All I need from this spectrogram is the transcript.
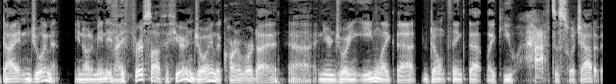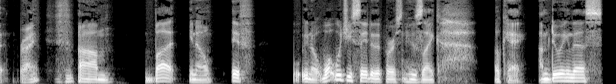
diet enjoyment. You know what I mean? If, if first off, if you're enjoying the carnivore diet uh, and you're enjoying eating like that, don't think that like you have to switch out of it, right? Um, but you know, if you know, what would you say to the person who's like, okay, I'm doing this,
